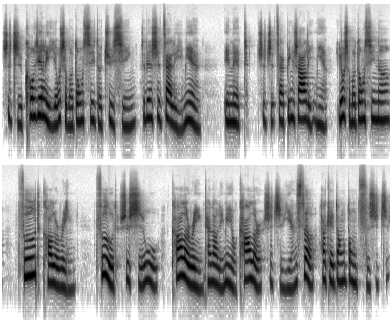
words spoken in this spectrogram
是指空间里有什么东西的句型。这边是在里面，in it 是指在冰沙里面有什么东西呢？Food coloring。Food 是食物，coloring 看到里面有 color 是指颜色，它可以当动词是指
